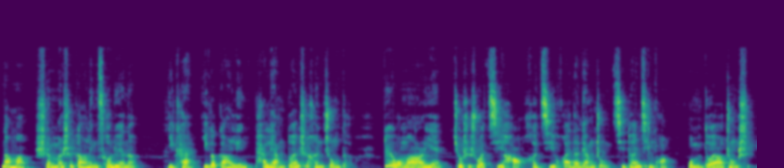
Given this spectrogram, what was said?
那么，什么是杠铃策略呢？你看，一个杠铃，它两端是很重的。对我们而言，就是说极好和极坏的两种极端情况，我们都要重视。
